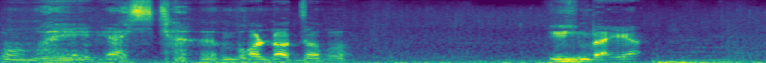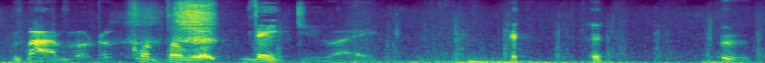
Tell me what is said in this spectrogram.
お前が慕う者ども今や守ることもできまいうん。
